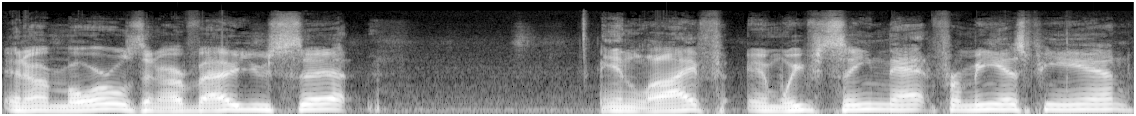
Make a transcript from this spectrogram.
and our morals and our value set in life. And we've seen that from ESPN.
